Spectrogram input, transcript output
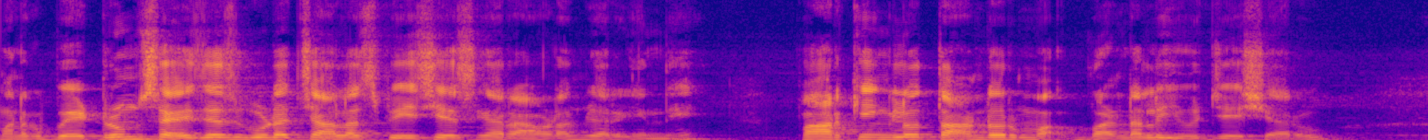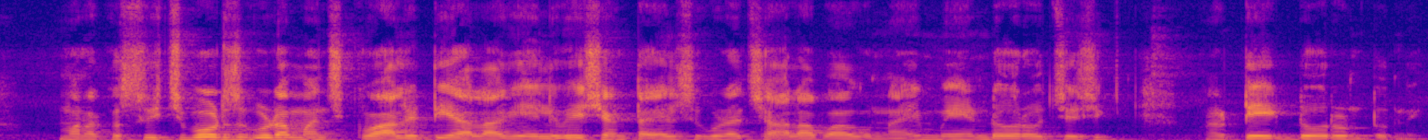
మనకు బెడ్రూమ్ సైజెస్ కూడా చాలా స్పేసియస్గా రావడం జరిగింది. పార్కింగ్లో తాండూర్ బండలు యూజ్ చేశారు. మనకు స్విచ్ బోర్డ్స్ కూడా మంచి క్వాలిటీ అలాగే ఎలివేషన్ టైల్స్ కూడా చాలా బాగున్నాయి. మెయిన్ డోర్ వచ్చేసి టేక్ డోర్ ఉంటుంది.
